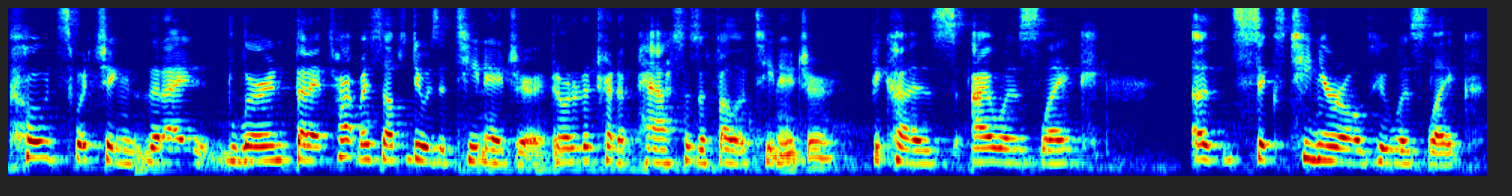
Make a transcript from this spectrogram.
code switching that I learned that I taught myself to do as a teenager in order to try to pass as a fellow teenager because I was like a 16 year old who was like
